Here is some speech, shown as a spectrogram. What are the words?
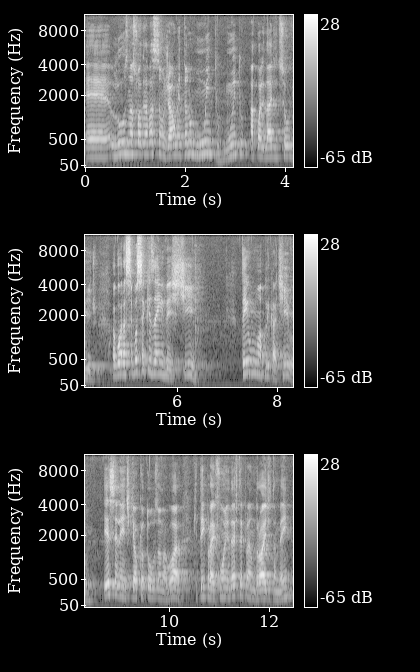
é, luz na sua gravação, já aumentando muito, muito a qualidade do seu vídeo. Agora, se você quiser investir, tem um aplicativo excelente, que é o que eu estou usando agora, que tem para iPhone, deve ter para Android também,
